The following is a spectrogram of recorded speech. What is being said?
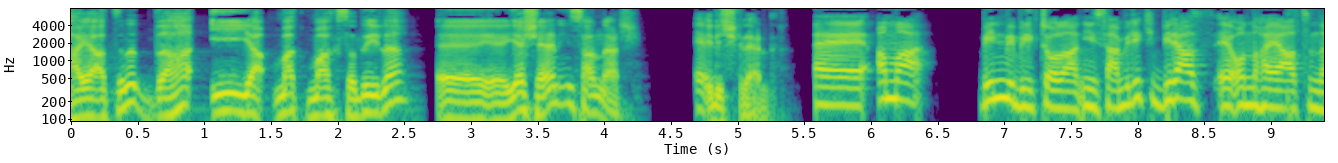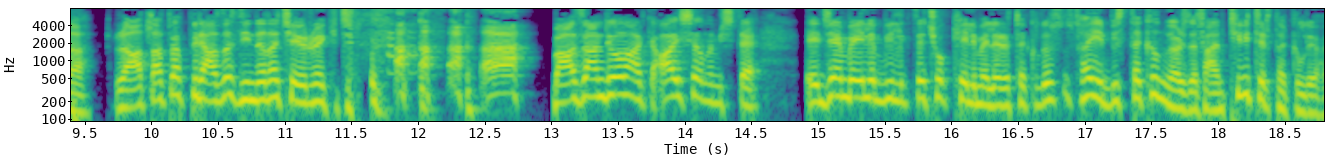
hayatını daha iyi yapmak maksadıyla e, yaşayan insanlar Evet. ilişkilerde. Ee, ama benimle birlikte olan insan bilir ki biraz e, onun hayatını rahatlatmak biraz da zindana çevirmek için. Bazen diyorlar ki Ayşe Hanım işte e, Cem Bey'le birlikte çok kelimelere takılıyorsunuz. Hayır biz takılmıyoruz efendim Twitter takılıyor.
